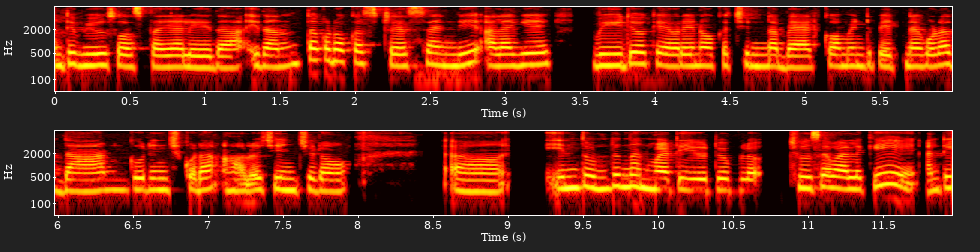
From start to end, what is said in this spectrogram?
అంటే వ్యూస్ వస్తాయా లేదా? ఇదంతా కూడా ఒక స్ట్రెస్ అండి. అలాగే వీడియోకి ఎవరైనా ఒక చిన్న బ్యాడ్ కామెంట్ పెట్టినా కూడా దాని గురించి కూడా ఆలోచించడం ఇంత ఉంటుందన్నమాట యూట్యూబ్లో. చూసే వాళ్ళకి అంటే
